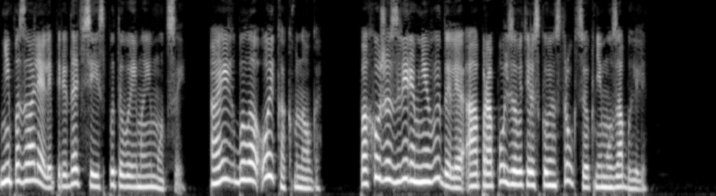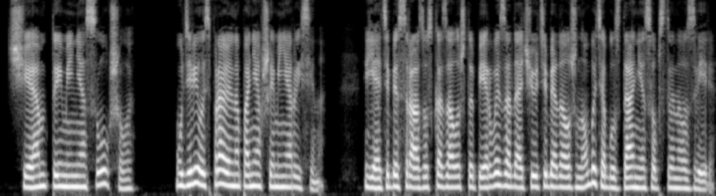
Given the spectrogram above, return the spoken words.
не позволяли передать все испытываемые эмоции. А их было ой как много. Похоже, зверя мне выдали, а про пользовательскую инструкцию к нему забыли. «Чем ты меня слушала?» — удивилась правильно понявшая меня Рысина. Я тебе сразу сказала, что первой задачей у тебя должно быть обуздание собственного зверя,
